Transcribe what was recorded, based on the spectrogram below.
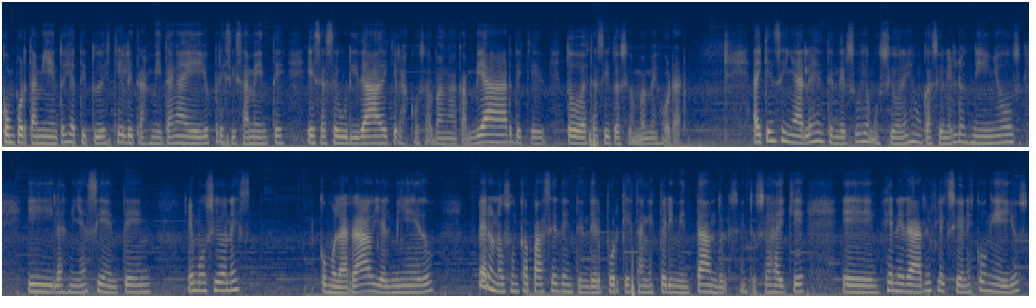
comportamientos y actitudes que le transmitan a ellos precisamente esa seguridad de que las cosas van a cambiar, de que toda esta situación va a mejorar. Hay que enseñarles a entender sus emociones. En ocasiones los niños y las niñas sienten emociones como la rabia, el miedo, pero no son capaces de entender por qué están experimentándolas. Entonces hay que eh, generar reflexiones con ellos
